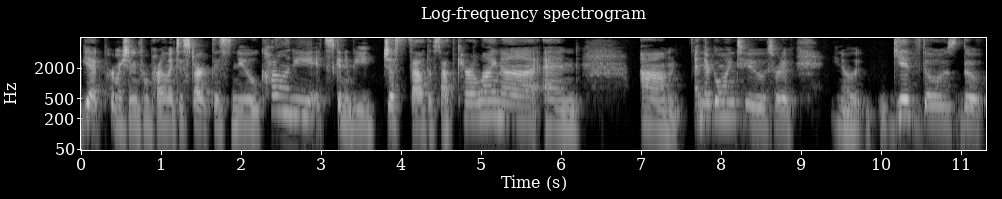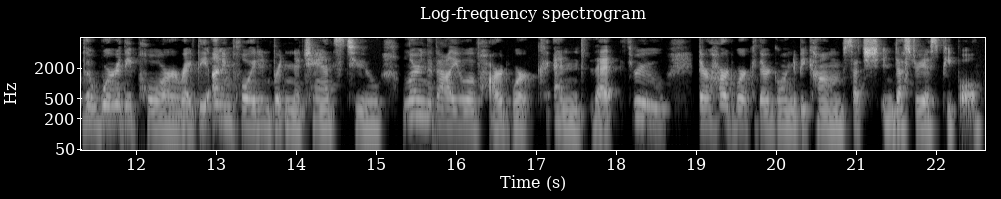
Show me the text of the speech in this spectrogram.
get permission from Parliament to start this new colony. It's going to be just south of South Carolina, and um, and they're going to sort of you know give those the the worthy poor right the unemployed in britain a chance to learn the value of hard work and that through their hard work they're going to become such industrious people.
